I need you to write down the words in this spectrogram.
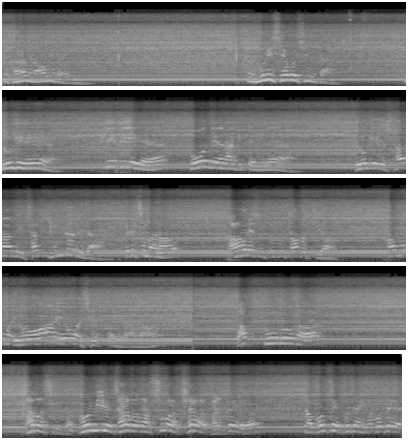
네, 바람이 나옵니다. 물이 새고 있습니다. 여기 PB에 보온되어 놨기 때문에 여기 사람이 잡기 힘듭니다. 그렇지만은 가을에서 누구 잡았지요. 한번만 요 안에 요가 셀 거예요 아마. 박분우가 잡았습니다. 범인을 잡아가 수갑 채가 갈 거예요. 자 보세요 부장님 보세요.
